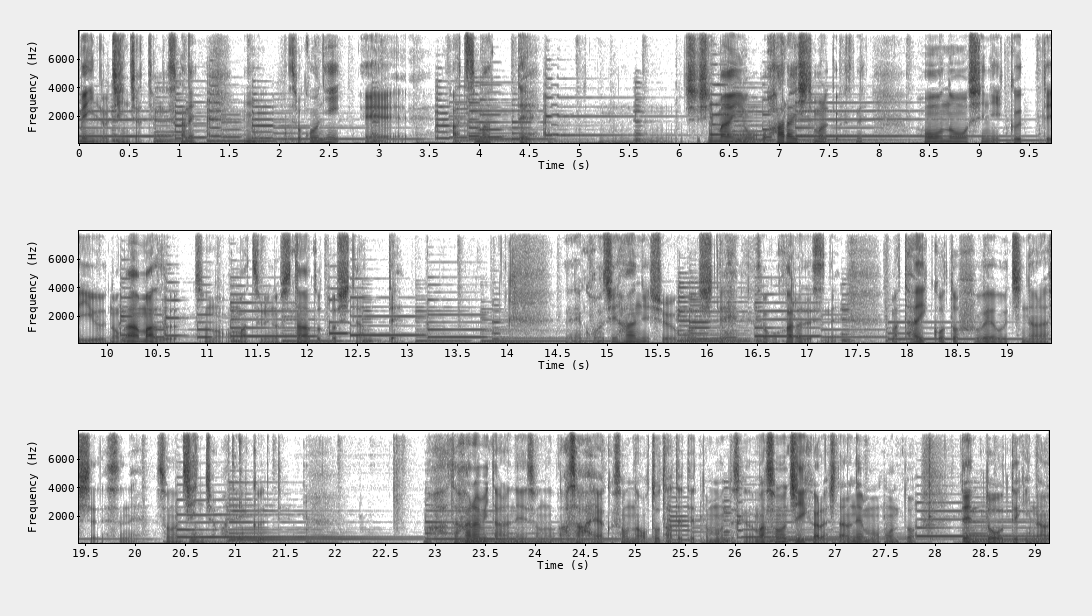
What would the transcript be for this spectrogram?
メインの神社っていうんですかね、うん、そこに、えー集まって獅子舞をお祓いしてもらってですね。奉納しに行くっていうのがまずそのお祭りのスタートとしてあって、5時半に集合してそこからですね、まあ、太鼓と笛を打ち鳴らしてですねその神社まで行くっていう。まあ、傍から見たらねその朝早くそんな音立ててって思うんですけど、まあ、その地域からしたらねもうほんと伝統的な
